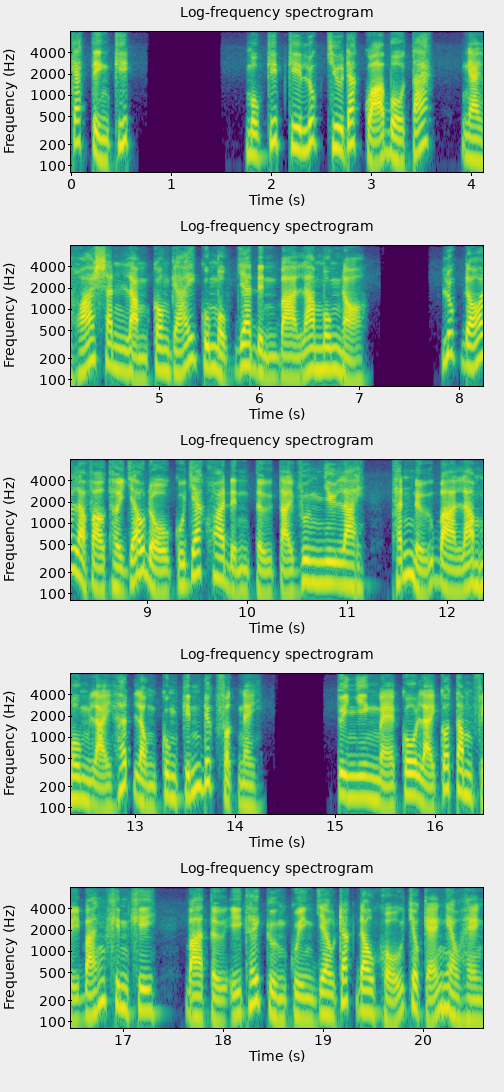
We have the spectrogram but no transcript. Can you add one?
Các tiền kiếp Một kiếp kia lúc chưa đắc quả Bồ Tát, Ngài hóa sanh làm con gái của một gia đình bà La Môn nọ. Lúc đó là vào thời giáo độ của giác hoa định tự tại Vương Như Lai, thánh nữ bà La Môn lại hết lòng cung kính Đức Phật này. Tuy nhiên mẹ cô lại có tâm phỉ bán khinh khi, bà tự ý thấy cường quyền gieo rắc đau khổ cho kẻ nghèo hèn,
